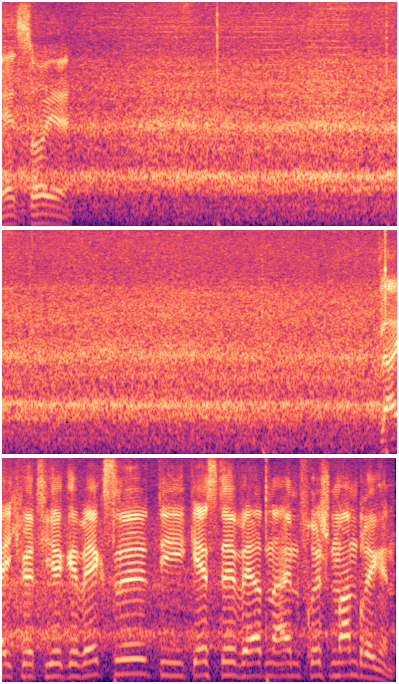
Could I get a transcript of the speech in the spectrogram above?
Jetzt Soje. Gleich wird hier gewechselt. Die Gäste werden einen frischen Mann bringen.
